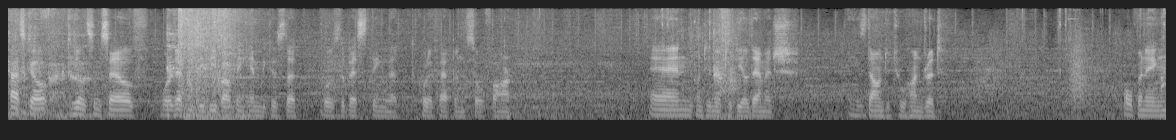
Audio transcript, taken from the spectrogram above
Pascal heals himself. We're definitely debuffing him because that was the best thing that could have happened so far. And continue to deal damage. He's down to 200. Opening.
